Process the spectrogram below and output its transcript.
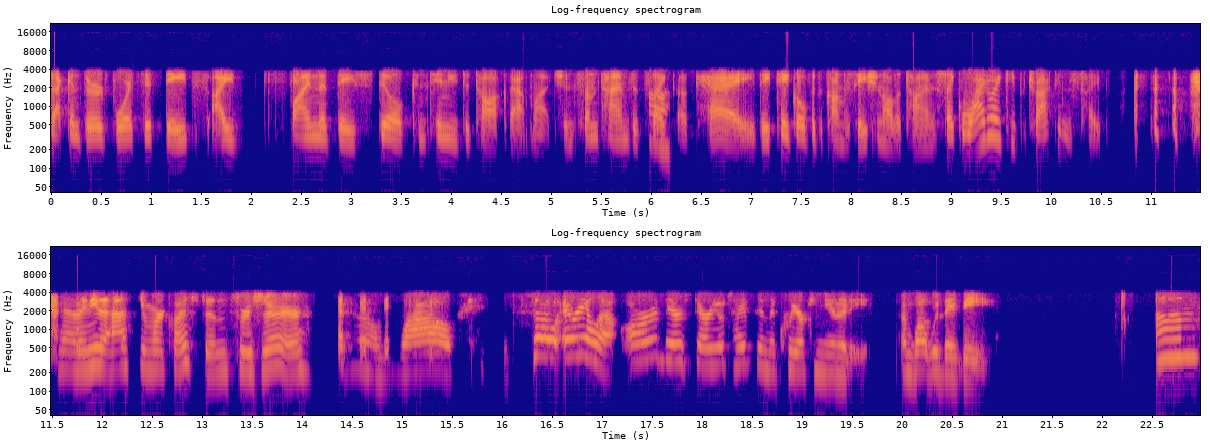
second, third, fourth, fifth dates. I find that they still continue to talk that much. And sometimes it's huh. like, okay, they take over the conversation all the time. It's like, why do I keep attracting this type? yeah, they need to ask you more questions for sure. oh, wow. So, Ariella, are there stereotypes in the queer community? And what would they be? Um,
